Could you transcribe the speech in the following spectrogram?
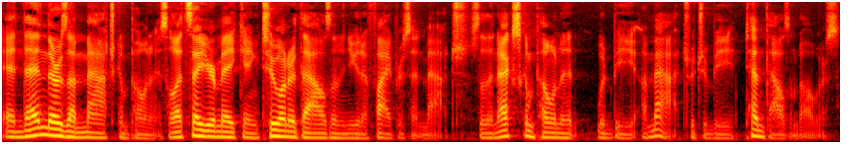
And then there's a match component. So let's say you're making 200,000 and you get a 5% match. So the next component would be a match, which would be $10,000.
